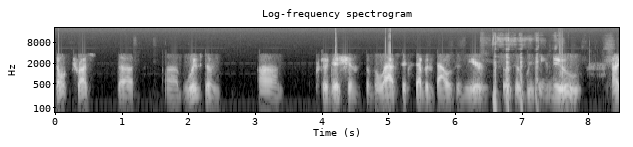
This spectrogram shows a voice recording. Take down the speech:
don't trust the uh, wisdom um, traditions of the last six, seven thousand years. Those are really new. Uh,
